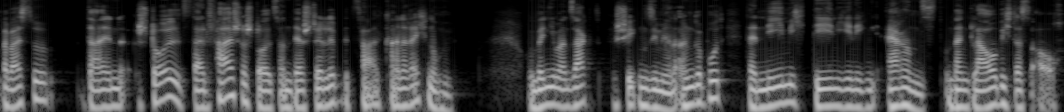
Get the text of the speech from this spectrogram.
Weißt du, dein Stolz, dein falscher Stolz an der Stelle bezahlt keine Rechnungen. Und wenn jemand sagt, schicken Sie mir ein Angebot, dann nehme ich denjenigen ernst und dann glaube ich das auch.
